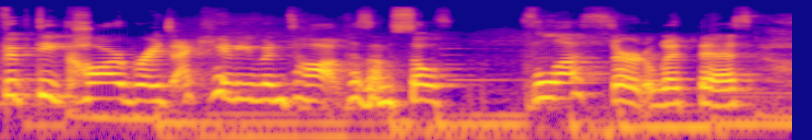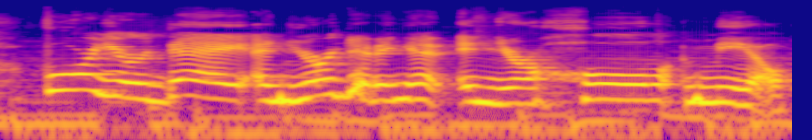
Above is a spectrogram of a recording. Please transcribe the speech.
50 carb range. I can't even talk because I'm so flustered with this for your day and you're getting it in your whole meal.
